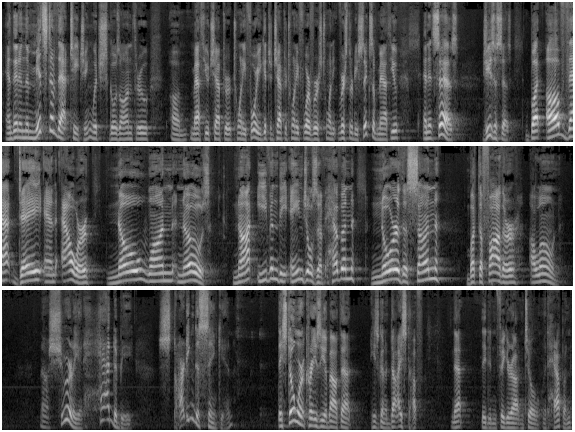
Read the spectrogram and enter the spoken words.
And then in the midst of that teaching, which goes on through um, Matthew chapter 24. You get to chapter 24, verse, 20, verse 36 of Matthew, and it says, Jesus says, But of that day and hour no one knows, not even the angels of heaven, nor the Son, but the Father alone. Now, surely it had to be starting to sink in. They still weren't crazy about that he's going to die stuff. That they didn't figure out until it happened.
